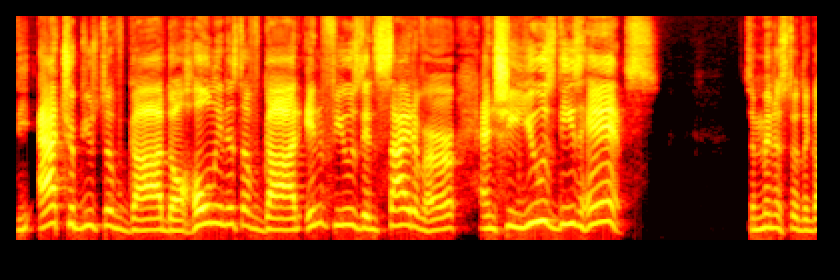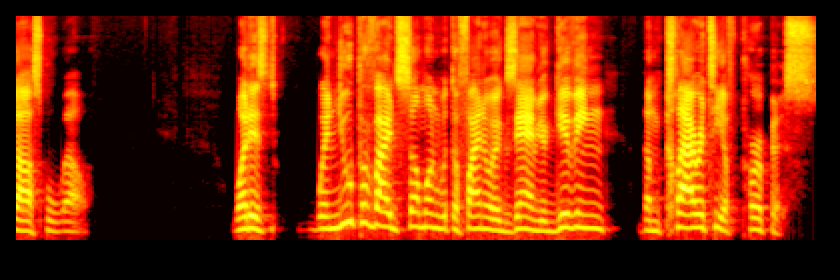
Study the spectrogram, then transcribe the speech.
the attributes of God, the holiness of God infused inside of her, and she used these hands to minister the gospel well. What is when you provide someone with the final exam, you're giving them clarity of purpose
